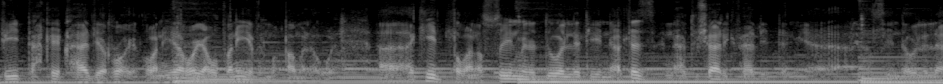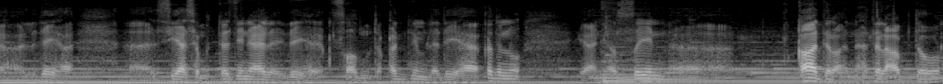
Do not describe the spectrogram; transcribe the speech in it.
في تحقيق هذه الرؤية. طبعا هي رؤية وطنية في المقام الأول. آه، أكيد طبعا الصين من الدول التي نعتز أنها تشارك في هذه التنمية. الصين دولة لديها آه، سياسة متزنة لديها اقتصاد متقدم لديها أعتقد أنه يعني الصين آه، قادرة أنها تلعب دور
